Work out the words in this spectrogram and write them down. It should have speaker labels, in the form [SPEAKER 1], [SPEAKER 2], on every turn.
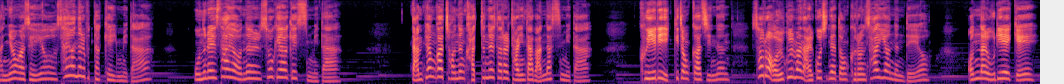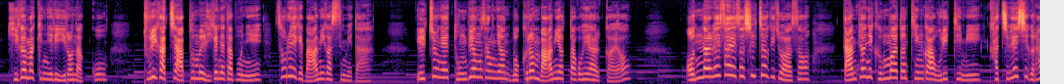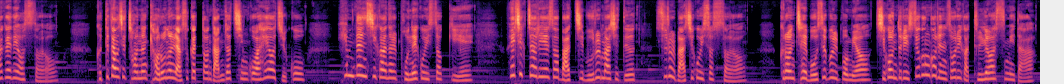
[SPEAKER 1] 안녕하세요. 사연을 부탁해입니다. 오늘의 사연을 소개하겠습니다. 남편과 저는 같은 회사를 다니다 만났습니다. 그 일이 있기 전까지는 서로 얼굴만 알고 지내던 그런 사이였는데요. 어느 날 우리에게 기가 막힌 일이 일어났고 둘이 같이 아픔을 이겨내다 보니 서로에게 마음이 갔습니다. 일종의 동병상련 뭐 그런 마음이었다고 해야 할까요? 어느 날 회사에서 실적이 좋아서 남편이 근무하던 팀과 우리 팀이 같이 회식을 하게 되었어요. 그때 당시 저는 결혼을 약속했던 남자친구와 헤어지고 힘든 시간을 보내고 있었기에 회식 자리에서 마치 물을 마시듯 술을 마시고 있었어요. 그런 제 모습을 보며 직원들이 쓰근거리는 소리가 들려왔습니다.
